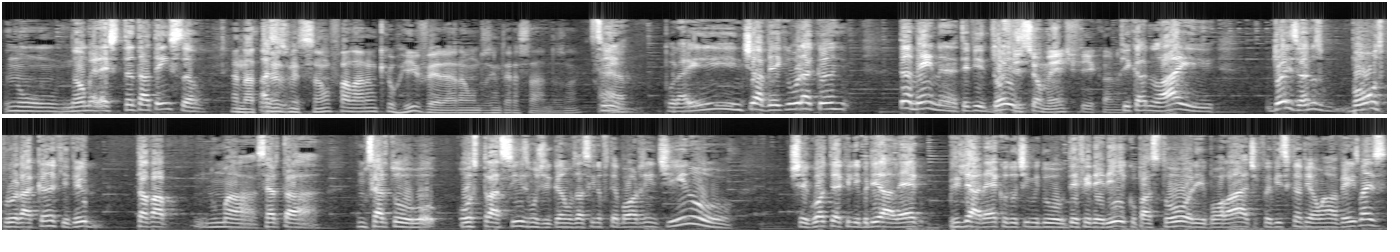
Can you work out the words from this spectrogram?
não, não merece tanta atenção. É, na Mas- transmissão falaram que o River era um dos interessados, né? Sim, É. por aí a gente já vê que o Huracan também, né? Teve dois. Dificilmente fica, né? ficando lá e dois anos bons pro Huracan que veio tava numa certa um certo ostracismo digamos assim no futebol argentino chegou a ter aquele brilhareco, brilhareco do time do De Federico, Pastore, Bolatti, que foi vice-campeão uma vez, mas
